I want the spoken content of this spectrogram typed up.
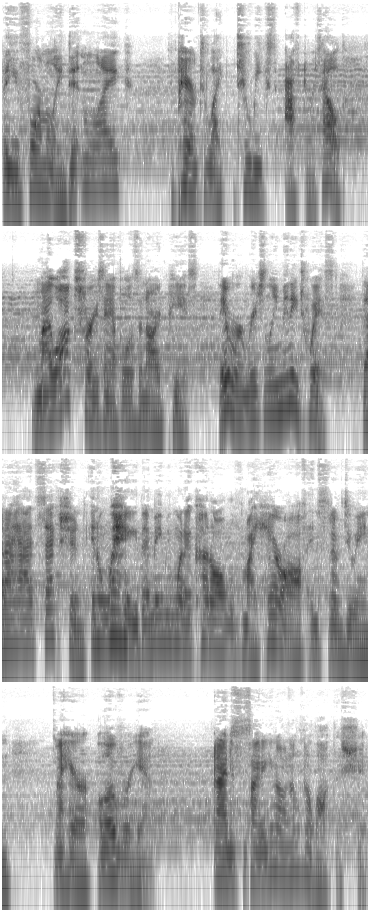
that you formerly didn't like, compared to like two weeks after it's held. My locks, for example, is an art piece. They were originally mini twists that I had sectioned in a way that made me want to cut all of my hair off instead of doing my hair all over again. And I just decided, you know what, I'm gonna lock this shit.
